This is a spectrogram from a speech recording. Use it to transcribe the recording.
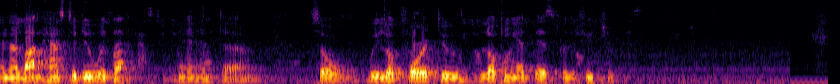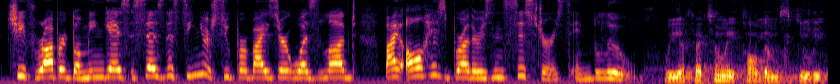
and a lot has to do with that. And uh, so we look forward to looking at this for the future. Chief Robert Dominguez says the senior supervisor was loved by all his brothers and sisters in blue. We affectionately call them Speedy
